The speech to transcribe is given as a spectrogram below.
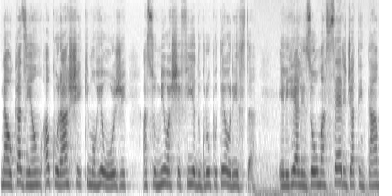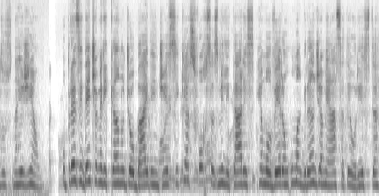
Na ocasião, Al-Qurashi, que morreu hoje, assumiu a chefia do grupo terrorista. Ele realizou uma série de atentados na região. O presidente americano Joe Biden disse que as forças militares removeram uma grande ameaça terrorista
